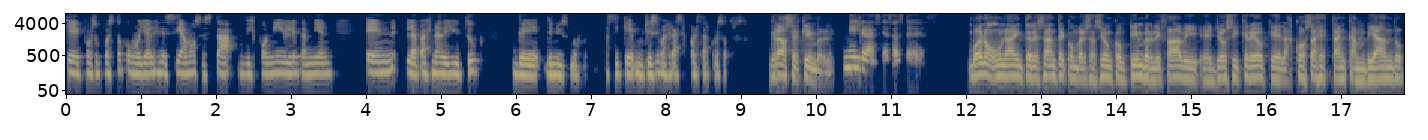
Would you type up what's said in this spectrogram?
que por supuesto, como ya les decíamos, está disponible también en la página de YouTube de The News Movement. Así que muchísimas gracias por estar con nosotros. Gracias, Kimberly. Mil gracias a ustedes. Bueno, una interesante conversación con Kimberly, Fabi. Eh, yo sí creo que las cosas están cambiando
